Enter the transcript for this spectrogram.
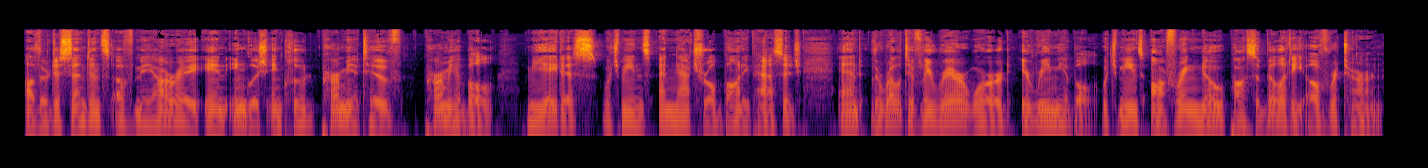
Other descendants of meare in English include permeative, permeable, meatus, which means a natural body passage, and the relatively rare word irremeable, which means offering no possibility of return.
